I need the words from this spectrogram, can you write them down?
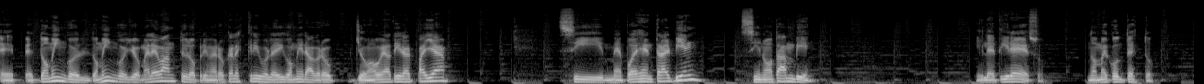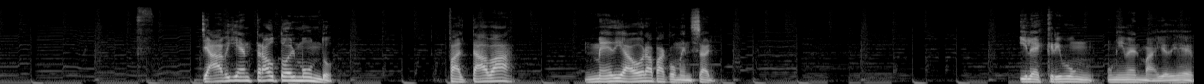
eh, es domingo, el domingo yo me levanto y lo primero que le escribo le digo, mira, bro, yo me voy a tirar para allá. Si me puedes entrar bien, si no, también. Y le tiré eso. No me contestó. Ya había entrado todo el mundo. Faltaba media hora para comenzar. Y le escribo un, un email más. Yo dije,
